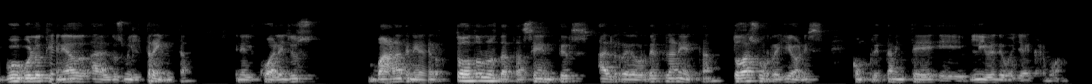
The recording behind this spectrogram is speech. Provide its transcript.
Google lo tiene al 2030 en el cual ellos van a tener todos los data centers alrededor del planeta, todas sus regiones completamente eh, libres de huella de carbono,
